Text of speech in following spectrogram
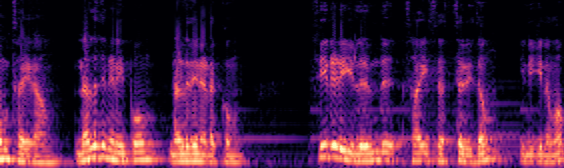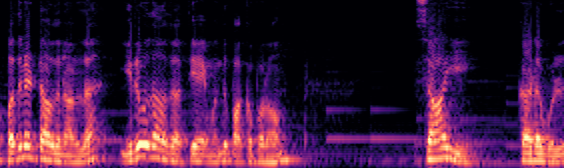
ஓம் சாய்ராம். நல்லது நினைப்போம் நல்லது நடக்கும். சீரடியிலிருந்து சாய் சச்சரிதம். இன்னைக்கு நம்ம பதினெட்டாவது நாளில் இருபதாவது அத்தியாயம் வந்து பார்க்க போகிறோம் சாயி கடவுள்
